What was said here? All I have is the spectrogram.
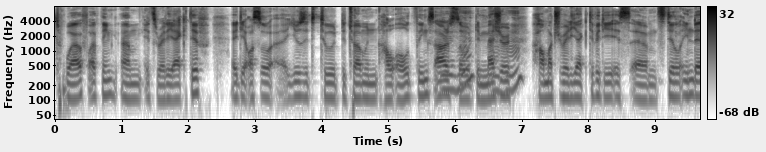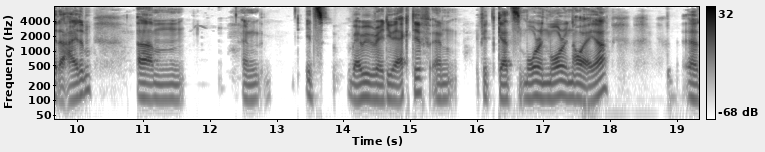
12 i think um, it's radioactive uh, they also uh, use it to determine how old things are so they measure how much radioactivity is um, still in that item um, and it's very radioactive and if it gets more and more in our air uh,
